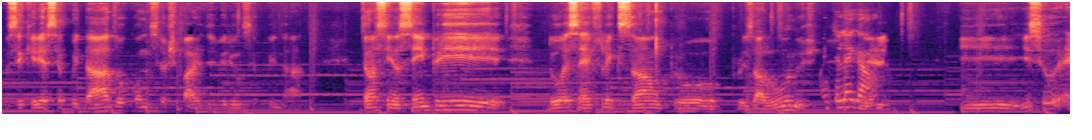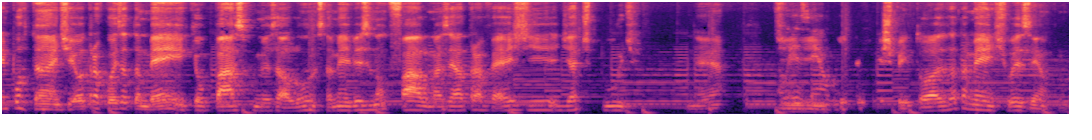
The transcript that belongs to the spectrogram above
você queria ser cuidado ou como seus pais deveriam ser cuidados. Então, assim, eu sempre dou essa reflexão para os alunos. Muito legal. Né? E isso é importante. E outra coisa também que eu passo para meus alunos, também às vezes não falo, mas é através de, de atitude, né? De um exemplo. respeitosa, exatamente, o exemplo.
